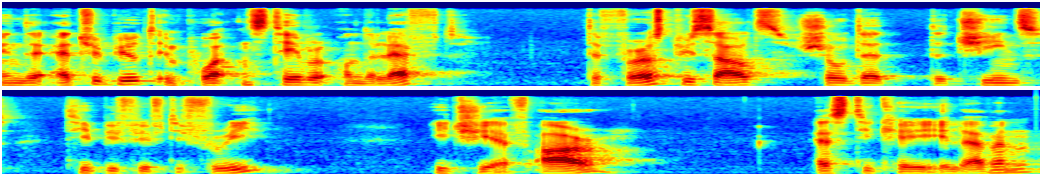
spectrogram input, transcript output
In the attribute importance table on the left, the first results show that the genes TP53, EGFR, STK11,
